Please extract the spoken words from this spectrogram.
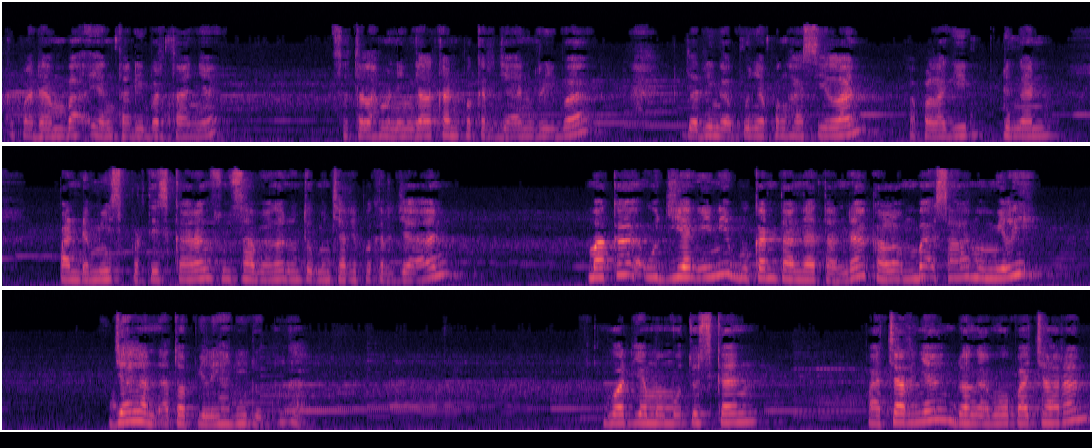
Kepada Mbak yang tadi bertanya, setelah meninggalkan pekerjaan riba, jadi nggak punya penghasilan, apalagi dengan pandemi seperti sekarang susah banget untuk mencari pekerjaan, maka ujian ini bukan tanda-tanda kalau Mbak salah memilih jalan atau pilihan hidup, enggak. Buat yang memutuskan pacarnya udah nggak mau pacaran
